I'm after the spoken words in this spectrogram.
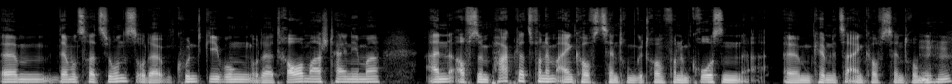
ähm, Demonstrations- oder Kundgebungen oder Trauermarsch-Teilnehmer an, auf so einem Parkplatz von einem Einkaufszentrum getroffen, von einem großen ähm, Chemnitzer Einkaufszentrum. Mhm.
